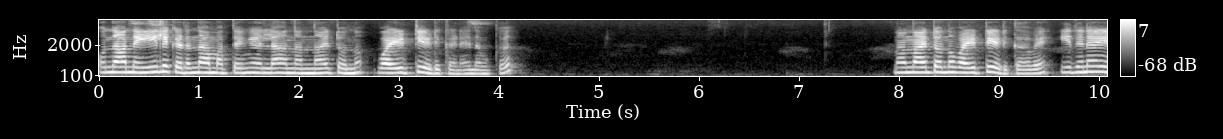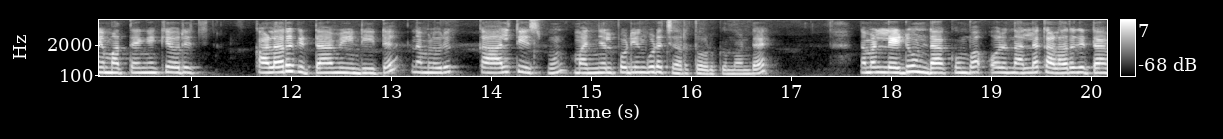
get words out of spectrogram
ഒന്ന് ആ നെയ്യിൽ കിടന്ന ആ മത്തങ്ങ എല്ലാം നന്നായിട്ടൊന്ന് വഴറ്റിയെടുക്കണേ നമുക്ക്. നന്നായിട്ടൊന്ന് വഴറ്റിയെടുക്കാവേ. ഇതിന് മത്തങ്ങയ്ക്ക് ഒരു കളറ് കിട്ടാൻ വേണ്ടിയിട്ട് നമ്മളൊരു കാൽ ടീസ്പൂൺ മഞ്ഞൾപ്പൊടിയും കൂടെ ചേർത്ത് കൊടുക്കുന്നുണ്ട്. നമ്മൾ ലഡു ഉണ്ടാക്കുമ്പോൾ ഒരു നല്ല കളറ് കിട്ടാൻ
